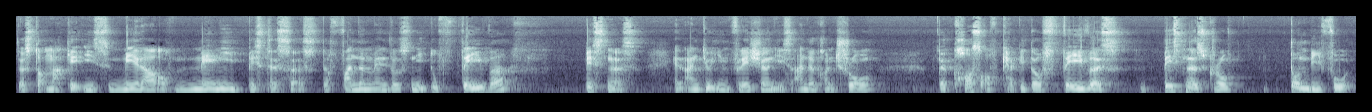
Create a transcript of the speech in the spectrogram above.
the stock market is made out of many businesses. The fundamentals need to favor business and until inflation is under control, the cost of capital favors business growth. Don't be fooled.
